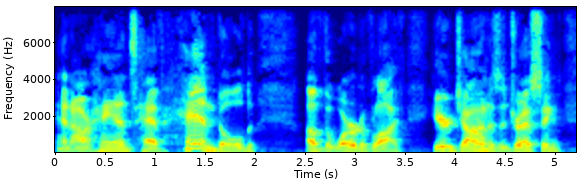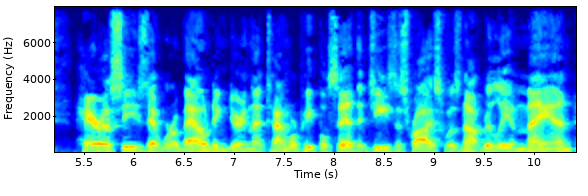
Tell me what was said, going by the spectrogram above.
and our hands have handled of the word of life. Here John is addressing heresies that were abounding during that time where people said that Jesus Christ was not really a man,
